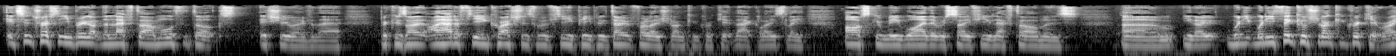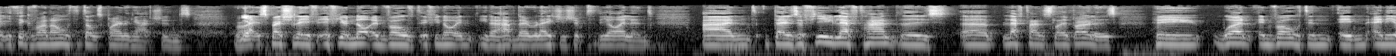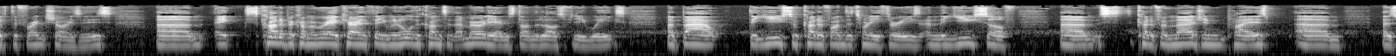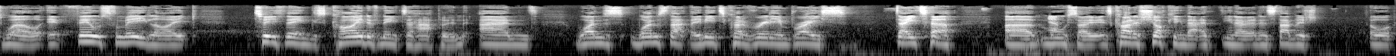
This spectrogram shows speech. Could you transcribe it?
it's interesting you bring up the left arm orthodox issue over there because I, I had a few questions from a few people who don't follow Sri Lankan cricket that closely, asking me why there were so few left armers. Um, you know, when you when you think of Sri Lankan cricket, right, you think of unorthodox bowling actions, right? Yep. Especially if, if you're not involved, if you're not in, you know, have no relationship to the island. And there's a few left-handers, uh, left-hand slow bowlers who weren't involved in, in any of the franchises um, it's kind of become a recurring theme in all the content that Murali End's done the last few weeks about the use of kind of under 23s and the use of um, kind of emerging players um, as well. It feels to me like two things kind of need to happen, and one's one's that they need to kind of really embrace data uh, more Yeah. so. It's kind of shocking that you know an established or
